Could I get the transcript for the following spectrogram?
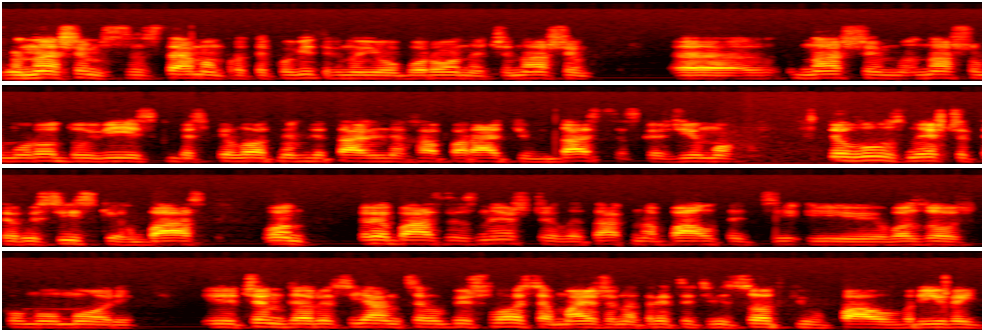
нашим системам протиповітряної оборони чи нашим е, нашим нашому роду військ безпілотних літальних апаратів вдасться, скажімо, в тилу знищити російських баз. Он три бази знищили так на Балтиці і в Азовському морі. І чим для росіян це обійшлося, майже на 30% впав в рівень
